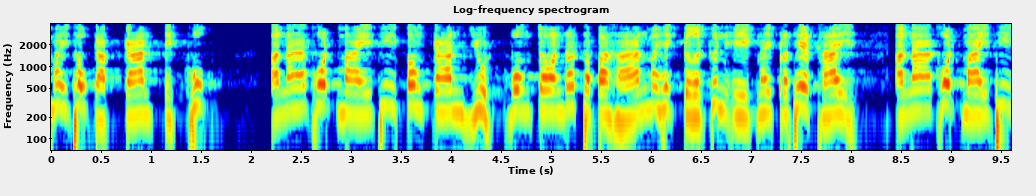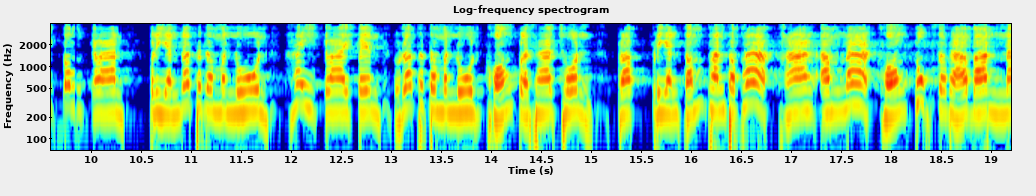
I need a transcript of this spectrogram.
ไม่เท่ากับการติดคุก อนาคตใหม่ที่ต้องการหยุดวงจรรัฐประหารไม่ให้เกิดขึ้นอีกในประเทศไทย อนาคตใหม่ที่ต้องการเปลี่ยนรัฐธรรมนูญให้กลายเป็นรัฐธรรมนูญของประชาชน ปรับเปลี่ยนสัมพันธภาพทางอำนาจของทุกสถาบันใน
